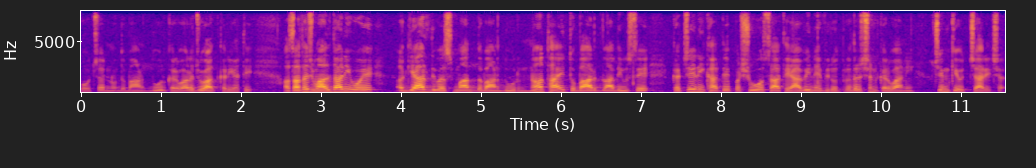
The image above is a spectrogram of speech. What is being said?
ગૌચરનું દબાણ દૂર કરવા રજૂઆત કરી હતી. આ સાથે જ માલધારીઓએ અગિયાર દિવસમાં દબાણ દૂર ન થાય તો બારના દિવસે કચેરી ખાતે પશુઓ સાથે આવીને વિરોધ પ્રદર્શન કરવાની ચીમકી ઉચ્ચારી છે.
